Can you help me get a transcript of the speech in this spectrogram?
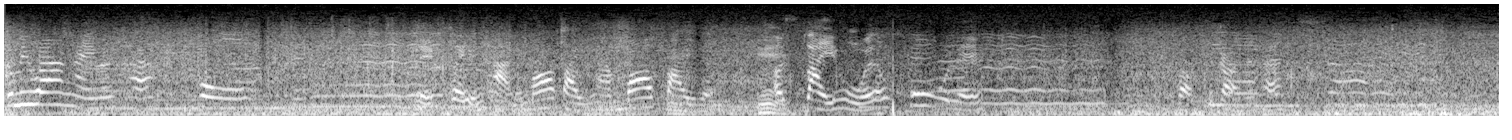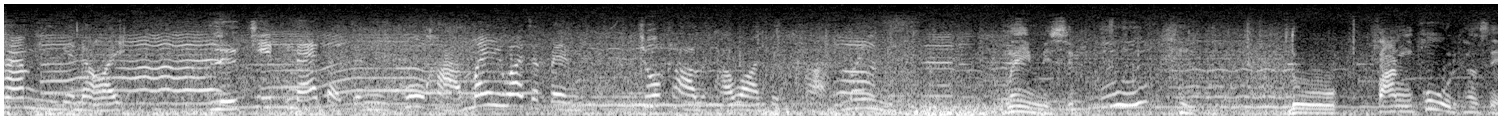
ก็ไม่ว่าไงมั้งคะคงเห็นเคยเห็นถ่านในหม้อไฟนะคะหม้อไฟเนี่ยอืม เอาใส่หัวทั้งคู่เลย บอกไว้ก่อนนะคะ ห้ามมีเมียน้อย หรือคิดแม้แต่จะมีคู่ขาไม่ว่าจะเป็น ชั่วคราวหรือถาวรเด็ดขาดไม่มีไม่มีสิทธิ์อื้อหือดูฟังพูดเขาสิ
